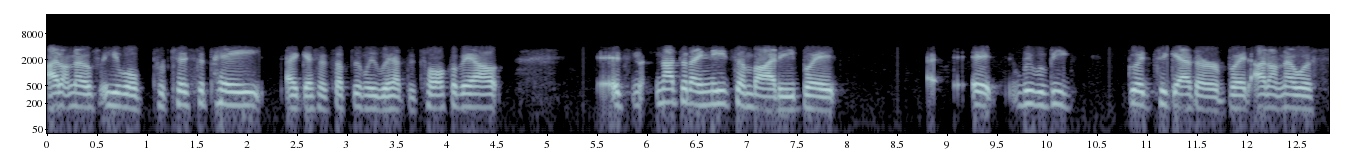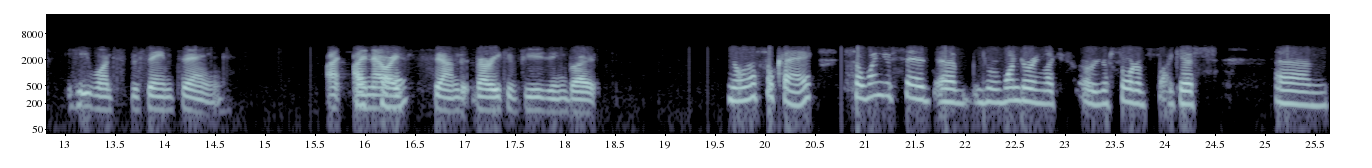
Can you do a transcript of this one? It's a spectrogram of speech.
I don't know if he will participate. I guess that's something we would have to talk about. It's not that I need somebody, but it we would be good together. But I don't know if he wants the same thing. I I know I sound very confusing, but No, that's okay. So when you said um, you were wondering, like, or you're sort of, I guess, um,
